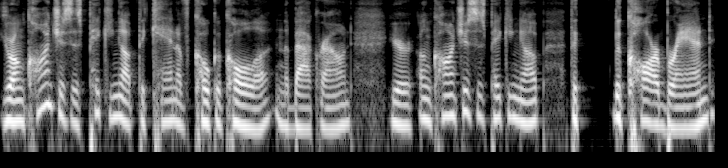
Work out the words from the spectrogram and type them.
Your unconscious is picking up the can of Coca Cola in the background. Your unconscious is picking up the, the car brand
